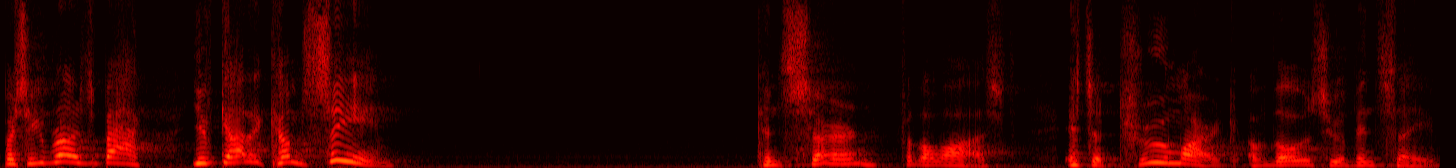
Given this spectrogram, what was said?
But she runs back. You've got to come see him. Concern for the lost. It's a true mark of those who have been saved.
